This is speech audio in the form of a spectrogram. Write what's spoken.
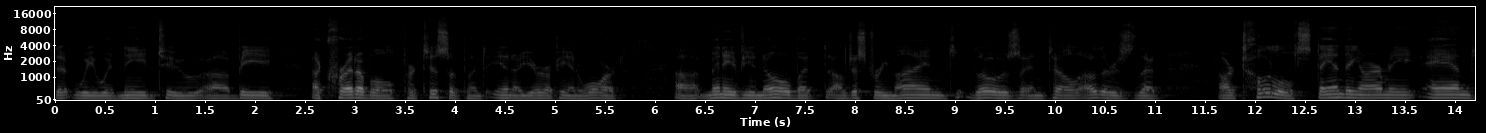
that we would need to uh, be a credible participant in a European war. Uh, many of you know, but I'll just remind those and tell others that our total standing army and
